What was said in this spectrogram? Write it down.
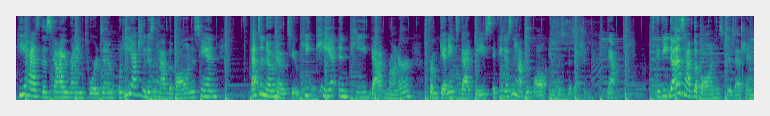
He has this guy running towards him, but he actually doesn't have the ball in his hand. That's a no no, too. He can't impede that runner from getting to that base if he doesn't have the ball in his possession. Now, if he does have the ball in his possession,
